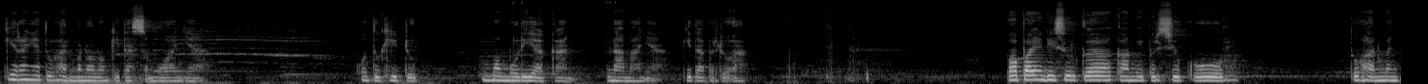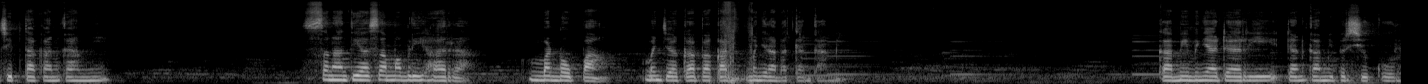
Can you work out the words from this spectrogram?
Kiranya Tuhan menolong kita semuanya untuk hidup memuliakan namanya. Kita berdoa. Bapa yang di surga, kami bersyukur Tuhan menciptakan kami, senantiasa memelihara, menopang, menjaga bahkan menyelamatkan kami. Kami menyadari dan kami bersyukur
